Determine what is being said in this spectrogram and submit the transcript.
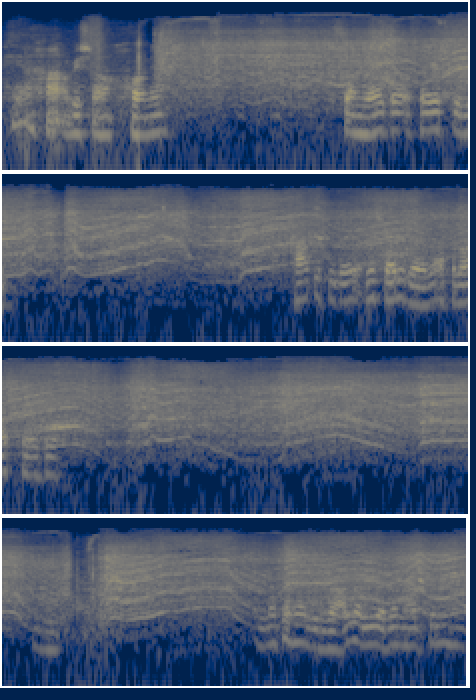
Her har vi så honning, som jeg i går sagde skulle pakkes i dag. Det skal det da i hvert fald også, kan jeg sige. Og så havde vi aldrig ud af den her tynde her.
